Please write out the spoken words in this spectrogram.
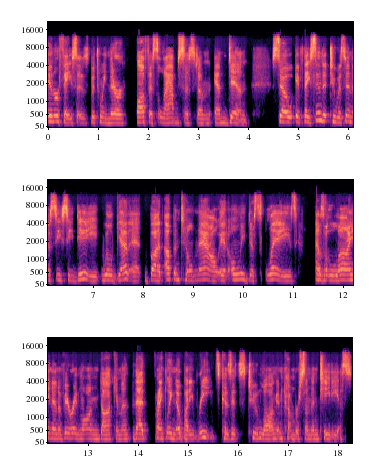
interfaces between their office lab system and DIN. So if they send it to us in a CCD, we'll get it. But up until now, it only displays as a line in a very long document that frankly nobody reads because it's too long and cumbersome and tedious.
